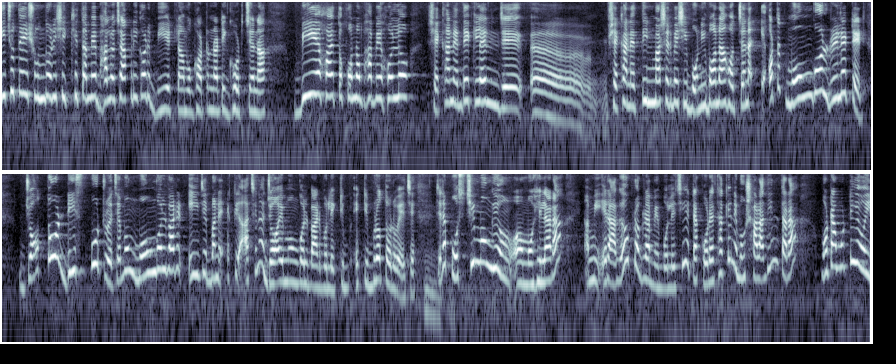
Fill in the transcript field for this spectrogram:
কিছুতেই সুন্দরী শিক্ষিতা মেয়ে ভালো চাকরি করে বিয়ের নামক ঘটনাটি ঘটছে না। বিয়ে হয়তো কোনোভাবে হলো সেখানে দেখলেন যে সেখানে তিন মাসের বেশি বনিবনা হচ্ছে না। অর্থাৎ মঙ্গল রিলেটেড যত ডিসপুট রয়েছে এবং মঙ্গলবারের এই যে মানে একটি আছে না জয় মঙ্গলবার বলে একটি একটি ব্রত রয়েছে যেটা পশ্চিমবঙ্গীয় মহিলারা আমি এর আগেও প্রোগ্রামে বলেছি এটা করে থাকেন এবং সারাদিন তারা মোটামুটি ওই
